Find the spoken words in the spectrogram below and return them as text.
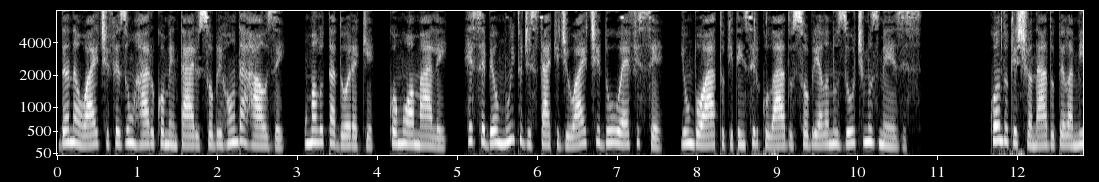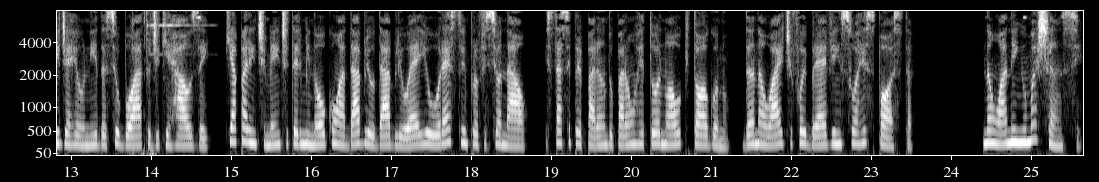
Dana White fez um raro comentário sobre Ronda Rousey, uma lutadora que, como O'Malley, recebeu muito destaque de White e do UFC, e um boato que tem circulado sobre ela nos últimos meses. Quando questionado pela mídia reunida se o boato de que Rousey, que aparentemente terminou com a WWE e o wrestling profissional, está se preparando para um retorno ao octógono, Dana White foi breve em sua resposta. Não há nenhuma chance.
